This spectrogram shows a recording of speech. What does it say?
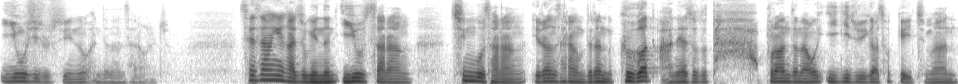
이웃이 줄 수 있는 완전한 사랑을 줘. 세상에 가지고 있는 이웃 사랑, 친구 사랑 이런 사랑들은 그것 안에서도 다 불완전하고 이기주의가 섞여 있지만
